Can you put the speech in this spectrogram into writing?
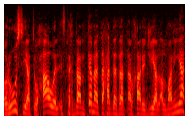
روسيا تحاول استخدام كما تحدثت الخارجية الألمانية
